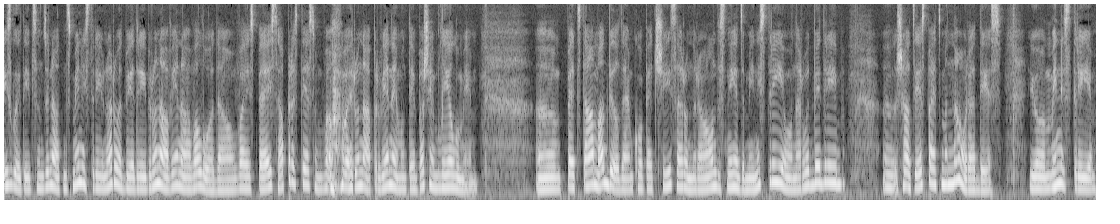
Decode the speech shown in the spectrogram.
Izglītības un zinātnes ministrija un arotbiedrība runā vienā valodā, vai spēj saprasties, vai runā par vieniem un tiem pašiem lielumiem. Um, pēc tām atbildēm, ko pēc šī saruna raunda sniedza ministrija un arotbiedrība, uh, šāds iespējas man nav radies, jo ministrija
